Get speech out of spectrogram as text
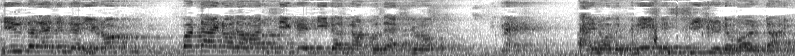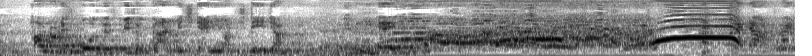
He's the legendary, you know. But I know the one secret he does not possess, you know. I know the greatest secret of all time. How to dispose this piece of garbage standing on stage, huh? Hey. Right down, right.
